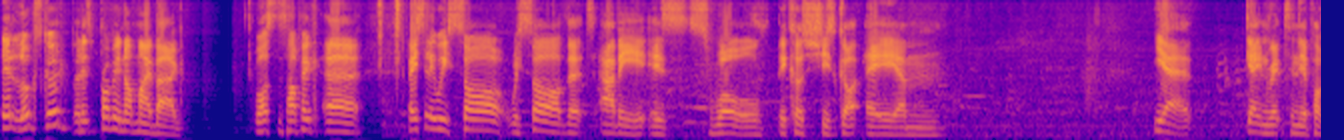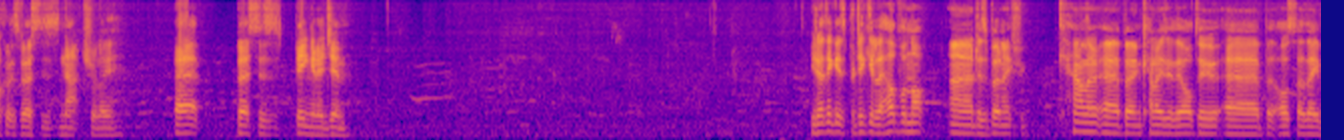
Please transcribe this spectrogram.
It looks good, but it's probably not my bag. What's the topic? Uh, basically, we saw we saw that Abby is swole because she's got a um. Yeah, getting ripped in the apocalypse versus naturally, uh, versus being in a gym. You don't think it's particularly helpful? Not uh, does burn extra uh, burn calories they all do, uh, but also they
